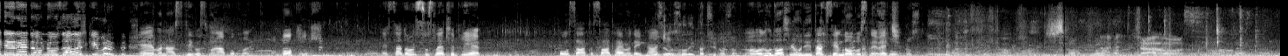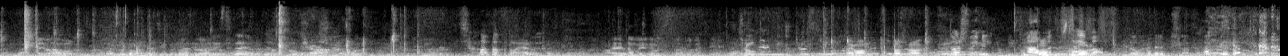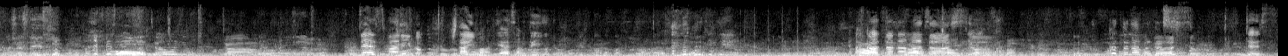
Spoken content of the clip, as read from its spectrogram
Ide redovno u Zaloški vrt. Evo nas, stigo smo napokon. Bokić. E sad, oni su sletli prije pol sata, sat, hajmo da ih nađemo. li taksi do sad? Došli ljudi taksijem do Bosne već. Ajmo, šta se radi? Došli i mi. Malo, šta ima? Čest, Marinko. Šta ima? Jesam ti. A ko to nama dosu? Ko to nama dosu? Jess.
